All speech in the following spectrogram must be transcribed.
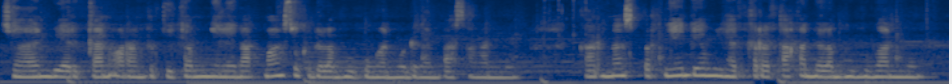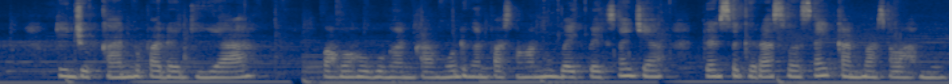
Jangan biarkan orang ketiga menyelinap masuk ke dalam hubunganmu dengan pasanganmu, karena sepertinya dia melihat keretakan dalam hubunganmu. Tunjukkan kepada dia bahwa hubungan kamu dengan pasanganmu baik-baik saja dan segera selesaikan masalahmu.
